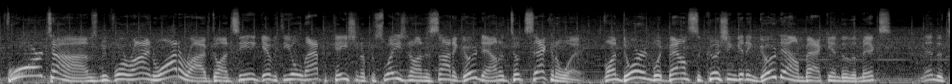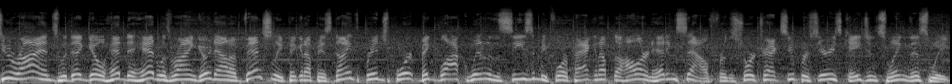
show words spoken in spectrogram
four times before Ryan Watt arrived on scene and gave it the old application of persuasion on the side of Godown and took second away. Von Dohren would bounce the cushion, getting Godown back into the mix. And then the two Ryans would then go head to head with Ryan Godown, eventually picking up his ninth Bridgeport big block win of the season before packing up the holler and heading south for the Short Track Super Series Cajun Swing this week.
